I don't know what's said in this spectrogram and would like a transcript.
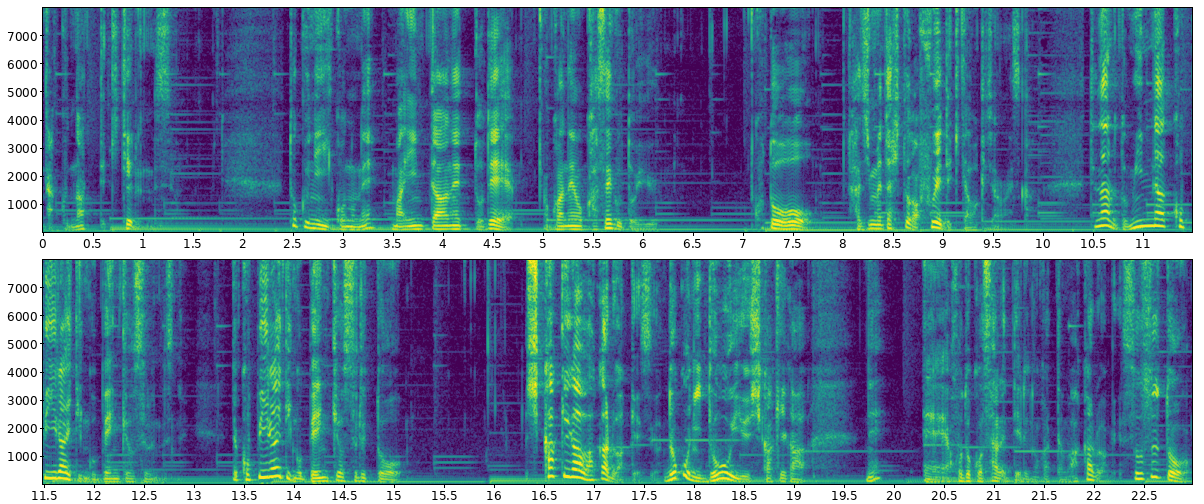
なくなってきてるんですよ。特にこのね、まあ、インターネットでお金を稼ぐということを始めた人が増えてきたわけじゃないですかってなるとみんなコピーライティングを勉強するんですねでコピーライティングを勉強すると仕掛けがわかるわけですよ。どこにどういう仕掛けがね、えー施されているのかってわかるわけです。そうすると、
